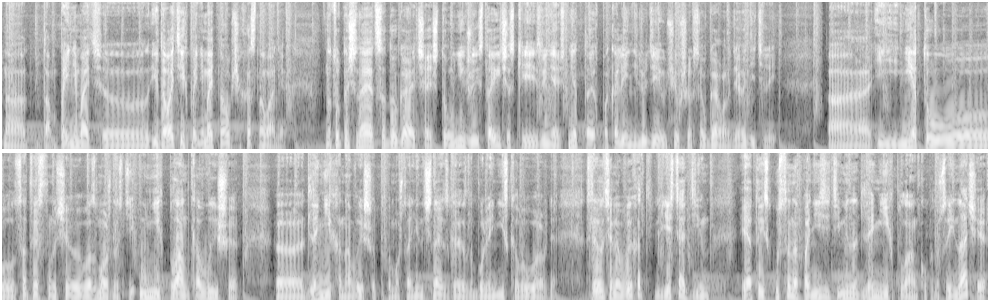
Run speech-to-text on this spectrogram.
на, там, принимать, э, и давайте их принимать на общих основаниях. Но тут начинается другая часть, что у них же исторически, извиняюсь, нет трех поколений людей, учившихся в Гарварде, родителей. А, и нету, соответственно, возможностей. У них планка выше, э, для них она выше, потому что они начинают с гораздо более низкого уровня. Следовательно, выход есть один. И это искусственно понизить именно для них планку, потому что иначе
